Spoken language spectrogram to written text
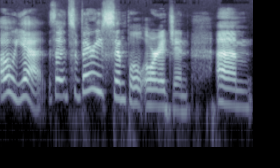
Oh yeah, so it's a very simple origin. Um,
